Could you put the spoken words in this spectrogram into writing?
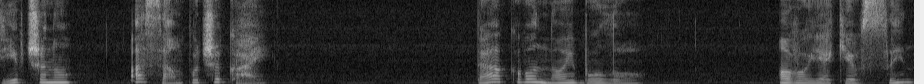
дівчину, а сам почекай. Так воно й було. Вояків син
